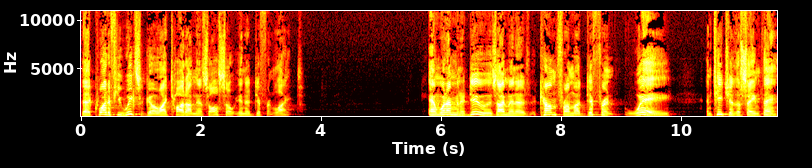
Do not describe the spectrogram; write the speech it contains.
that quite a few weeks ago, I taught on this also in a different light. And what I'm going to do is I'm going to come from a different way and teach you the same thing.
